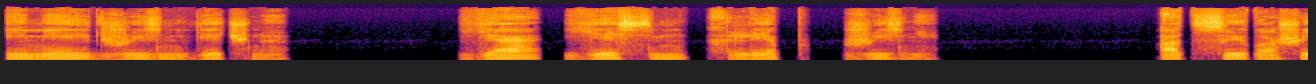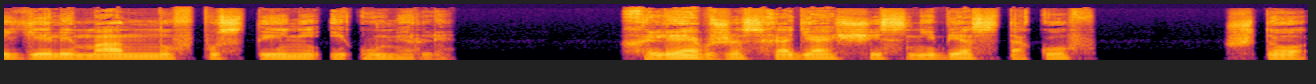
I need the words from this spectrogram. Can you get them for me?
имеет жизнь вечную. Я есть хлеб жизни. Отцы ваши ели манну в пустыне и умерли. Хлеб же, сходящий с небес, таков, что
